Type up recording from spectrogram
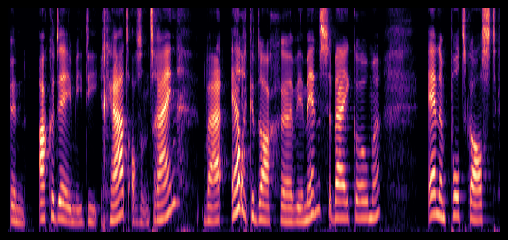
een academie die gaat als een trein, waar elke dag uh, weer mensen bij komen en een podcast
